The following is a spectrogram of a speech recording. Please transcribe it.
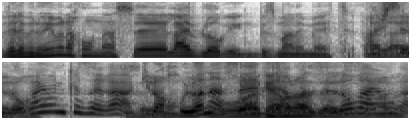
ולמנויים אנחנו נעשה live blogging בזמן אמת. על זה. לא רעיון כזה רע, כאילו, לא- אנחנו לא נעשה את כן, זה, אבל לא זה לא רעיון רע.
